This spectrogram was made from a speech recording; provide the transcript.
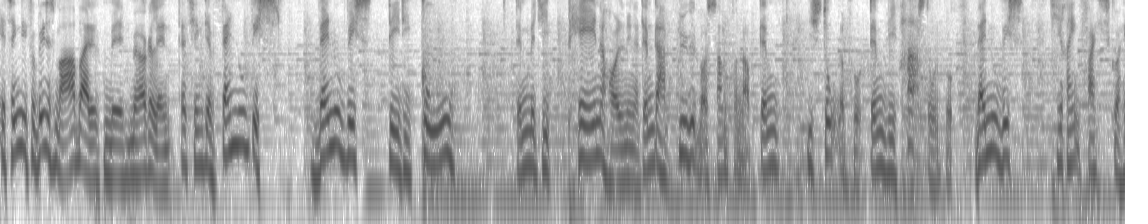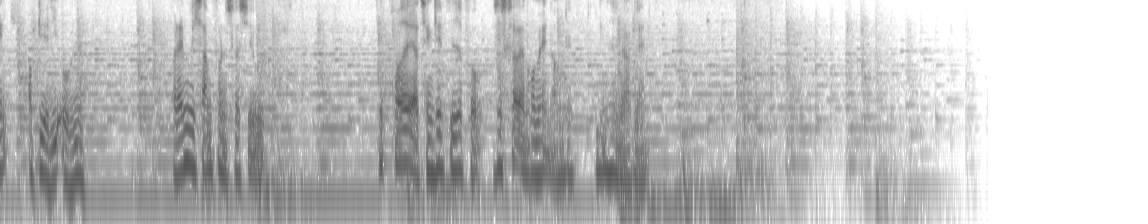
jeg tænkte i forbindelse med arbejdet med Mørkeland, der tænkte jeg, hvad nu hvis? Hvad nu hvis det er de gode, dem med de pæne holdninger, dem der har bygget vores samfund op, dem vi stoler på, dem vi har stolt på. Hvad nu hvis de rent faktisk går hen og bliver de onde? Hvordan vil samfundet så se ud? Det prøvede jeg at tænke lidt videre på, og så skrev jeg en roman om det. Den hedder Mørkeland.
